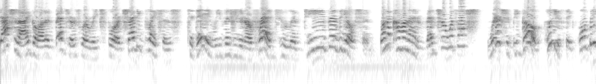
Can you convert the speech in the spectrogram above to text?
Dash and I go on adventures where we explore exciting places. Today we visited our friends who live deep in the ocean. Want to come on an adventure with us? Where should we go? Who do you think will be?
